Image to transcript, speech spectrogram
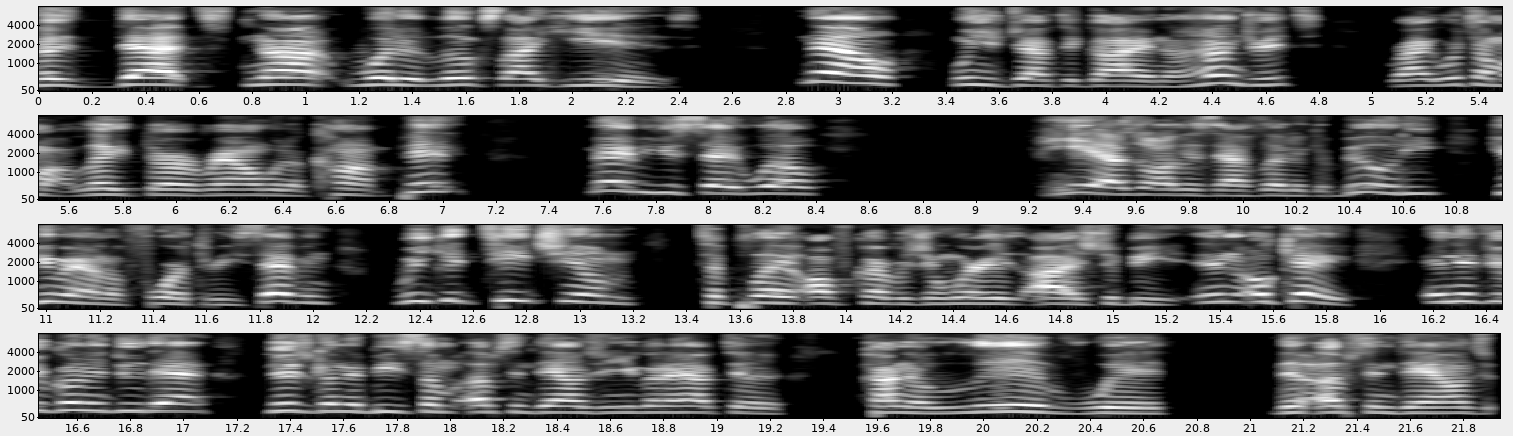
because that's not what it looks like he is. Now, when you draft a guy in the hundreds, right? We're talking about late third round with a comp pick. Maybe you say, well, he has all this athletic ability. He ran a 4.37. We could teach him to play off coverage and where his eyes should be. And okay, and if you're going to do that, there's going to be some ups and downs, and you're going to have to kind of live with the ups and downs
